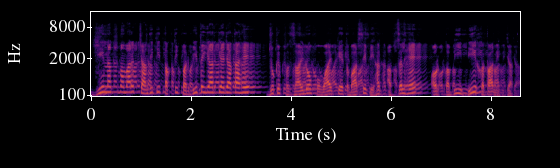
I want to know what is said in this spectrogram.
یہ نقش مبارک چاندی کی تختی پر بھی تیار کیا جاتا ہے، جو کہ فضائل و فوائد کے اعتبار سے بے حد افضل ہے اور کبھی بھی خطا نہیں جاتا۔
